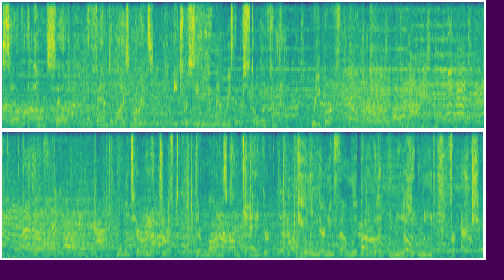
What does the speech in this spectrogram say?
Cell upon cell of vandalized minds, each receiving the memories that were stolen from them. Rebirth. Momentarily adrift, their minds cling to anger, fueling their newfound liberty with an immediate need for action.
